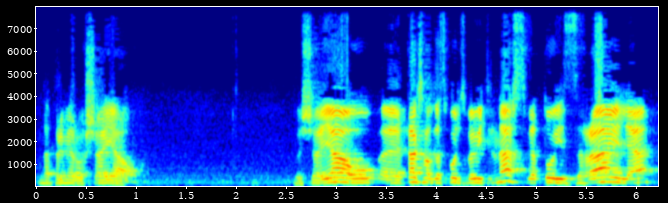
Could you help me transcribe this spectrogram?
например, Вишаяу. Вишаяу, э, так сказал Господь Избавитель наш, святой Израиля,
